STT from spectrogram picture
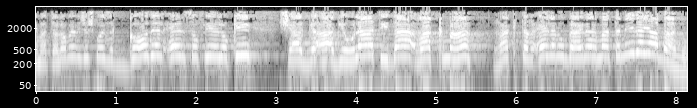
אם אתה לא מבין שיש פה איזה גודל אינסופי אלוקי, שהגאולה תדע רק מה? רק תראה לנו בעיניים מה תמיד היה בנו.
